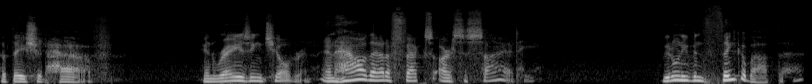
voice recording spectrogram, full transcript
that they should have in raising children and how that affects our society? We don't even think about that.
